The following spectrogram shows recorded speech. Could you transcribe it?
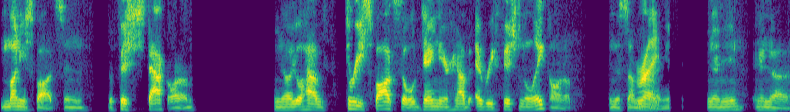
money spots and the fish stack on them. You know, you'll have three spots that will dang near have every fish in the lake on them in the summer. Right. You know what I mean? And uh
